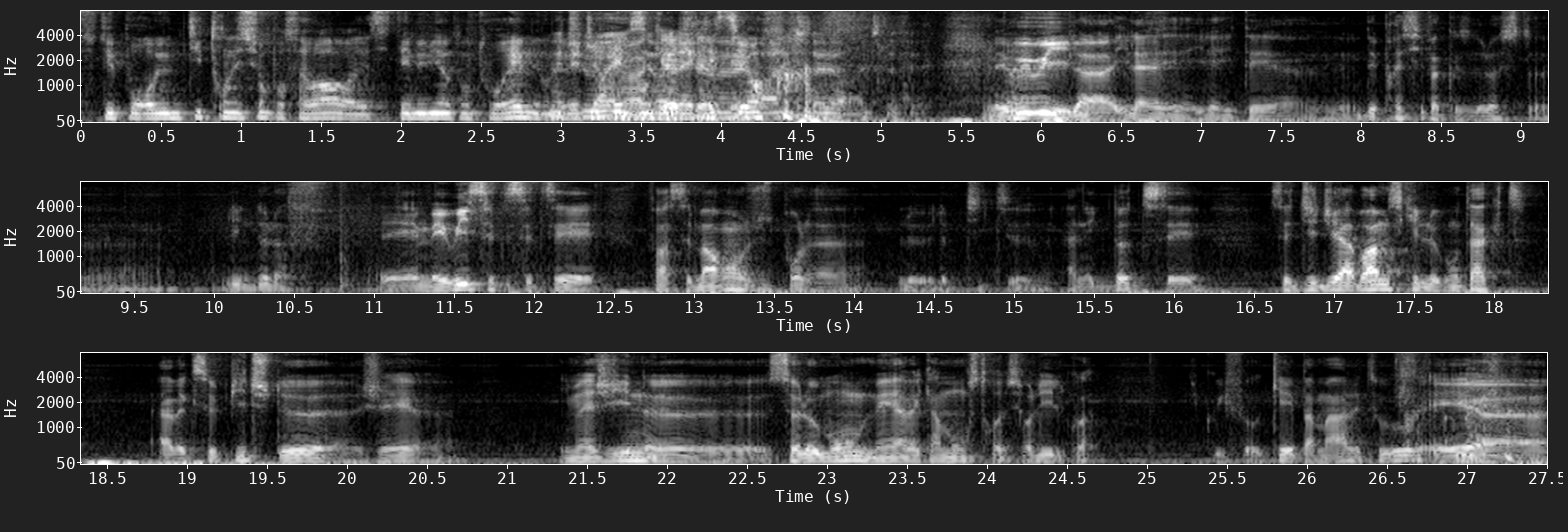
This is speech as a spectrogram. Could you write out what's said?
C'était pour une petite transition pour savoir euh, si t'aimais bien t'entourer, mais on Mais avait déjà répondu à la question. l'avais parlé tout à l'heure, tout à fait. Mais oui, oui, il a, il a, il a été euh, dépressif à cause de Lost, euh, Lindelof. Et, mais oui, c'était- c'était. Enfin, c'est marrant, juste pour la, le- la petite euh, anecdote, c'est c'est J.J. Abrams qui le contacte avec ce pitch de euh, j'ai. euh, imagine euh, seul au monde, mais avec un monstre sur l'île, quoi. Du coup, il fait ok, pas mal et tout. Et, euh,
